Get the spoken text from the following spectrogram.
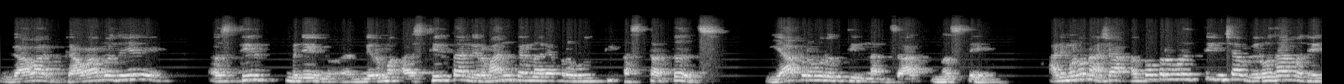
गावा गावामध्ये अस्थिर म्हणजे निर्मा अस्थिरता निर्माण करणाऱ्या प्रवृत्ती असतातच. या प्रवृत्तींना जात नसते. आणि म्हणून अशा अपप्रवृत्तींच्या विरोधामध्ये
